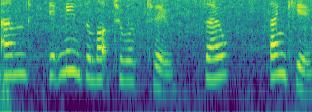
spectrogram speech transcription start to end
And it means a lot to us too, so thank you.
